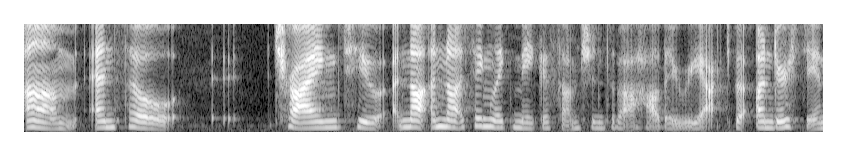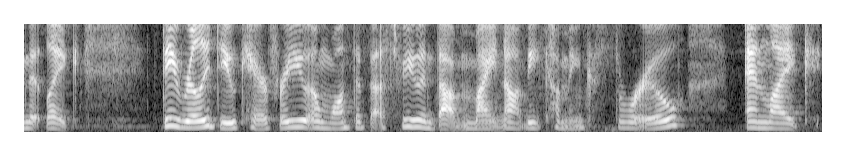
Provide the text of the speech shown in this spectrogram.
Um and so trying to not I'm not saying like make assumptions about how they react, but understand that like they really do care for you and want the best for you and that might not be coming through. And like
